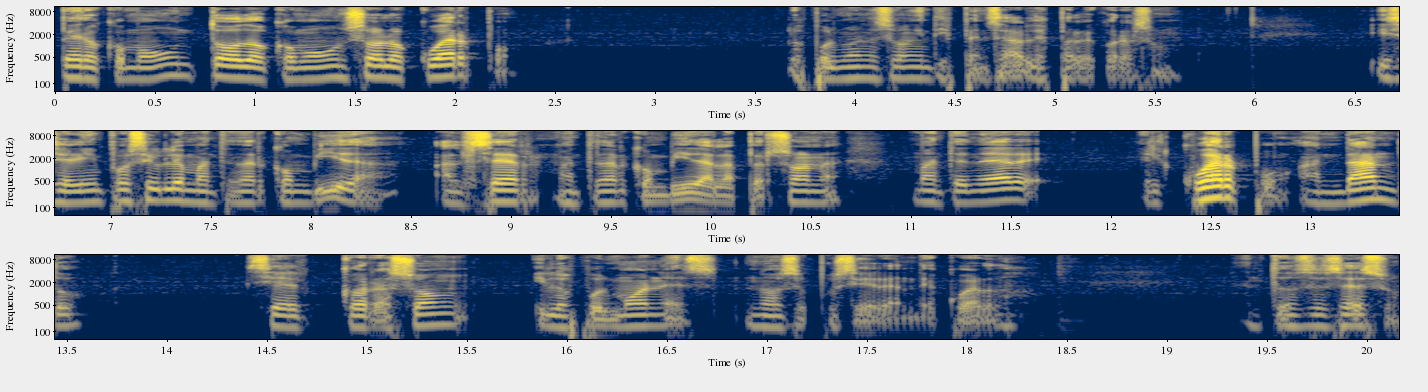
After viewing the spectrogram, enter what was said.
Pero como un todo, como un solo cuerpo, los pulmones son indispensables para el corazón. Y sería imposible mantener con vida al ser, mantener con vida a la persona, mantener el cuerpo andando si el corazón y los pulmones no se pusieran de acuerdo. Entonces eso,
